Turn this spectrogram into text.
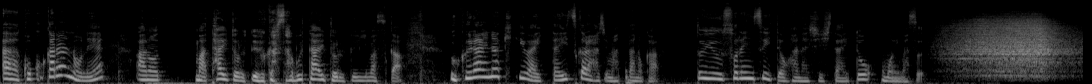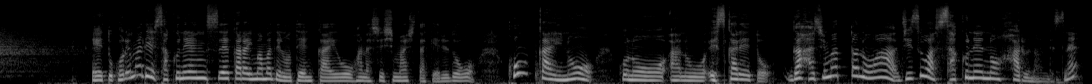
あここからのねあの、まあ、タイトルというかサブタイトルといいますかウクライナ危機は一体いつから始まったのかというそれについてお話ししたいと思います。えー、とこれまで昨年末から今までの展開をお話ししましたけれど今回のこのあのエスカレートが始まったのは実は昨年の春なんですね。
